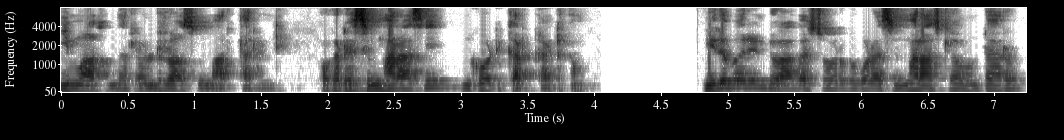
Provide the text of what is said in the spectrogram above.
ఈ మాసంలో రెండు రాశులు మారుతారండి. ఒకటి సింహరాశి ఇంకోటి కర్కాటకం. ఇరవై రెండు ఆగస్టు వరకు కూడా సింహరాశిలో ఉంటారు.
